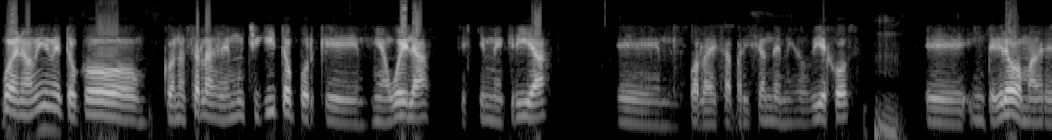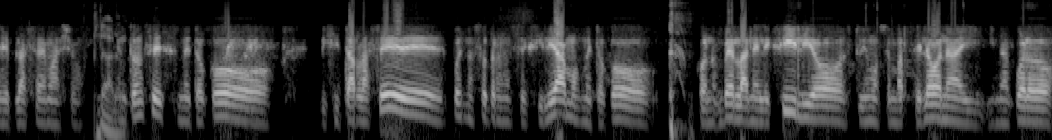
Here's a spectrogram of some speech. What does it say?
Bueno, a mí me tocó conocerla desde muy chiquito porque mi abuela, que es quien me cría, eh, por la desaparición de mis dos viejos, mm. eh, integró Madre de Plaza de Mayo. Entonces me tocó visitar la sede, después nosotros nos exiliamos, me tocó con, verla en el exilio, estuvimos en Barcelona y, me acuerdo,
